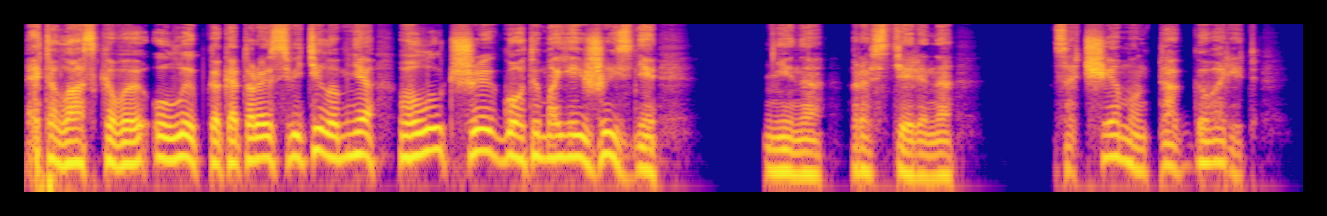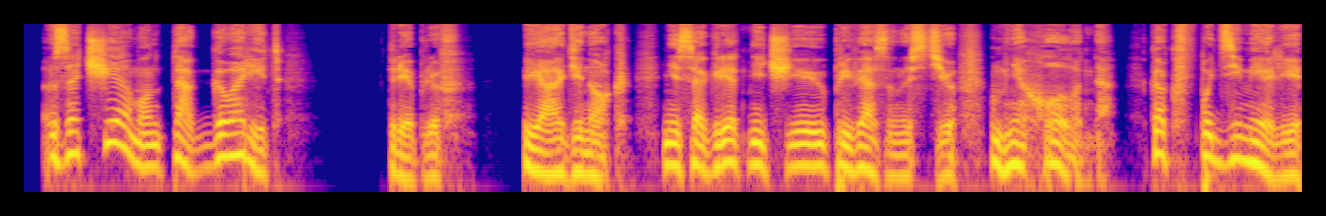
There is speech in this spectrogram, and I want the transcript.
Это ласковая улыбка, которая светила мне в лучшие годы моей жизни». Нина растеряна. «Зачем он так говорит? Зачем он так говорит?» Треплев. «Я одинок, не согрет ничьею привязанностью. Мне холодно как в подземелье,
